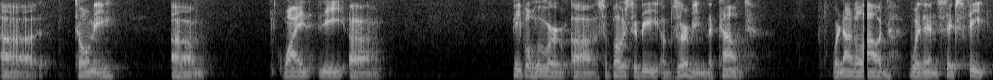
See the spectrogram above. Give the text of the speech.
uh, told me um, why the uh, people who were uh, supposed to be observing the count were not allowed within six feet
